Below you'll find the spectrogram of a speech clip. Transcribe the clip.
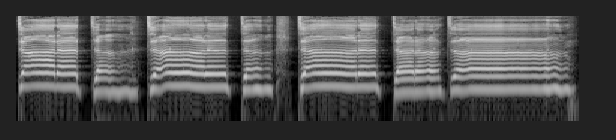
Da da da da da da da da da da.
